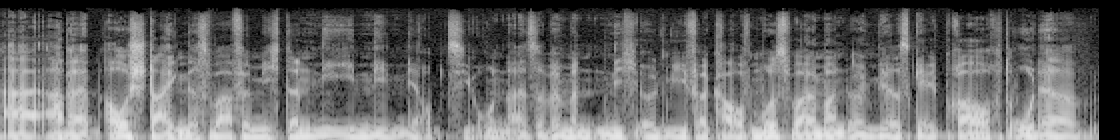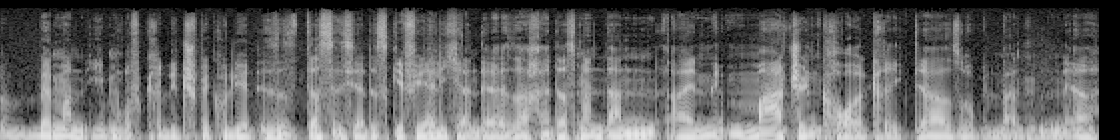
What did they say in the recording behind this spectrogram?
aber aussteigen, das war für mich dann nie, nie eine Option. Also wenn man nicht irgendwie verkaufen muss, weil man irgendwie das Geld braucht oder wenn man eben auf Kredit spekuliert, ist es, das ist ja das Gefährliche an der Sache, dass man dann einen Margin Call kriegt, ja, sogenannten. Ja.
